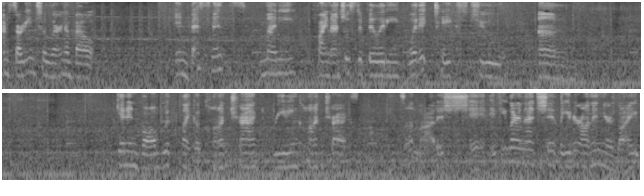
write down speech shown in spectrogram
I'm starting to learn about investments, money, financial stability, what it takes to um, get involved with like a contract, reading contracts. It's a lot of shit. If you learn that shit later on in your life,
